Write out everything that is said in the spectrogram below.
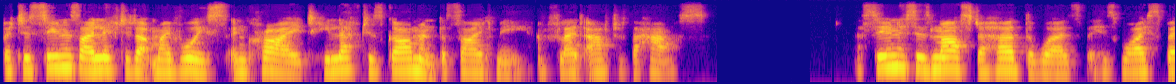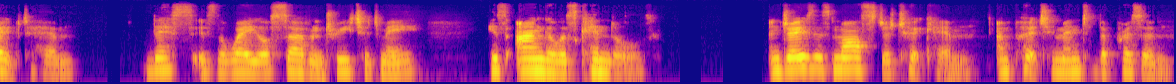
But as soon as I lifted up my voice and cried, he left his garment beside me and fled out of the house. As soon as his master heard the words that his wife spoke to him, This is the way your servant treated me, his anger was kindled. And Joseph's master took him and put him into the prison,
